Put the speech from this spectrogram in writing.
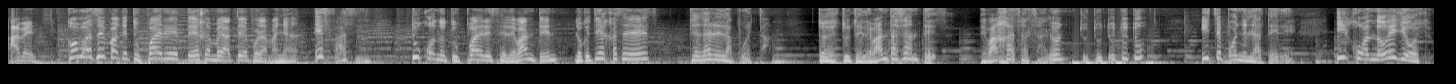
A ver, ¿cómo hacer para que tus padres te dejen ver la tele por la mañana? Es fácil. Tú cuando tus padres se levanten, lo que tienes que hacer es te darle la puerta. Entonces tú te levantas antes, te bajas al salón, tú, tú, tú, tú, tú, y te pones la tele. Y cuando ellos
